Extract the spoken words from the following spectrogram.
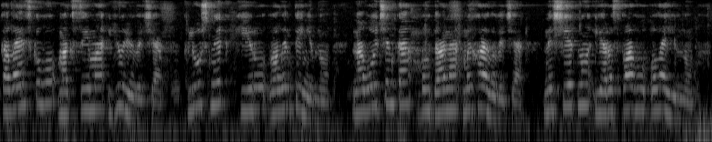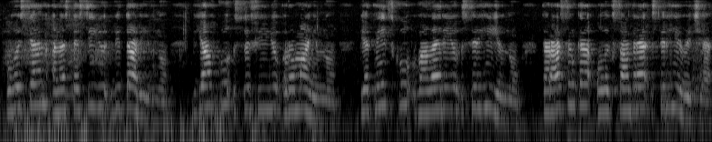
Каленського Максима Юрійовича, Клюшник Кіру Валентинівну, Налойченка Богдана Михайловича, Нещетну Ярославу Олегівну, Погосян Анастасію Віталіївну, П'явку Софію Романівну, П'ятницьку Валерію Сергіївну, Тарасенка Олександра Сергійовича,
